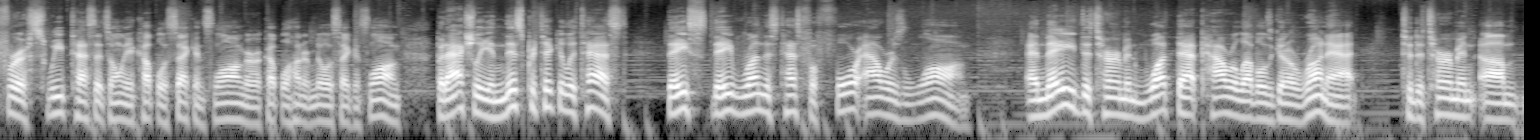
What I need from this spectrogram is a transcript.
for a sweep test that's only a couple of seconds long or a couple of hundred milliseconds long, but actually in this particular test, they, they run this test for four hours long and they determine what that power level is going to run at to determine um,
